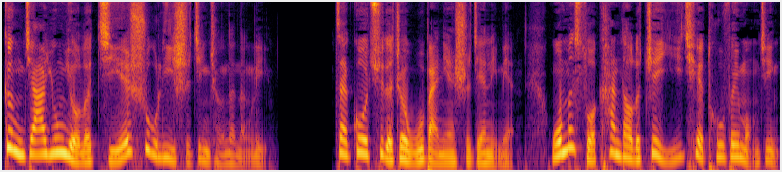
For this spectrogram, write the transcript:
更加拥有了结束历史进程的能力。在过去的这五百年时间里面，我们所看到的这一切突飞猛进，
